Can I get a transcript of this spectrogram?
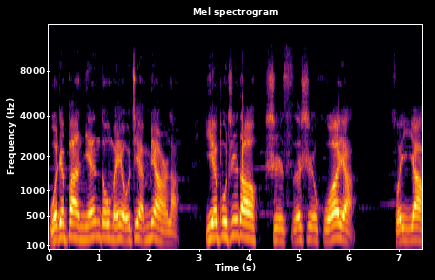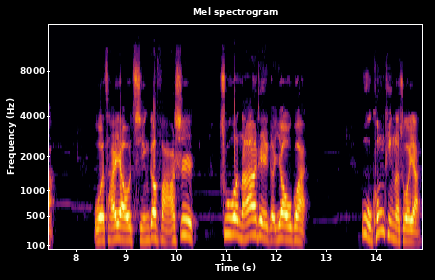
我这半年都没有见面了，也不知道是死是活呀，所以呀，我才要请个法师捉拿这个妖怪。悟空听了说呀：“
